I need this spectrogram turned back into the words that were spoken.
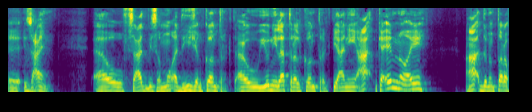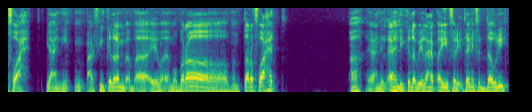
اذعان أو في ساعات بيسموه adhesion contract أو unilateral contract يعني كأنه إيه؟ عقد من طرف واحد. يعني عارفين كده لما يبقى إيه مباراة من طرف واحد آه يعني الأهلي كده بيلعب أي فريق تاني في الدوري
